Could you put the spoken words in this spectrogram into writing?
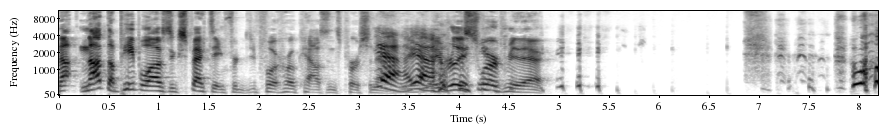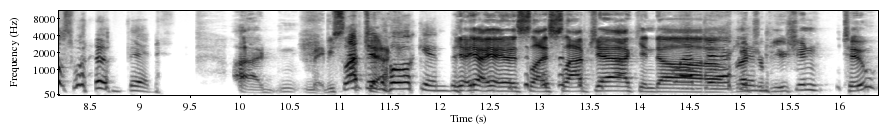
Not not the people I was expecting for for Hookhausen's personality. Yeah, yeah. It, really swerved me there. Who else would have been? Uh, maybe Slapjack. Hook and yeah, yeah, yeah. Sla- Slapjack and uh, Slapjack Retribution and... too.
